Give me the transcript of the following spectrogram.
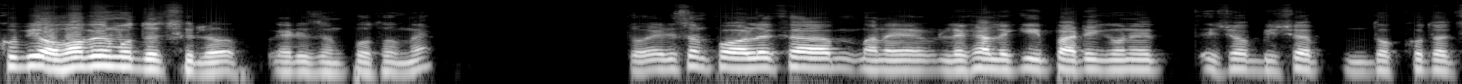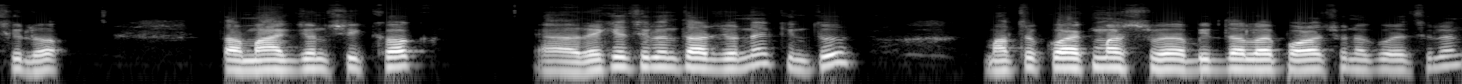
খুবই অভাবের মধ্যে ছিল এডিসন প্রথমে। তো এডিসন পড়ালেখা মানে লেখালেখি, পাটিগণিত এসব বিষয়ে দক্ষতা ছিল। তার মা একজন শিক্ষক রেখেছিলেন তার জন্য, কিন্তু মাত্র কয়েক মাস বিদ্যালয়ে পড়াশোনা করেছিলেন।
